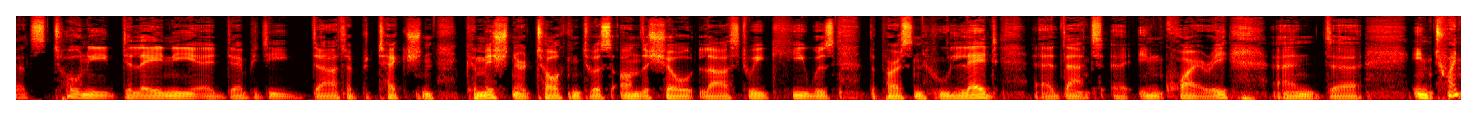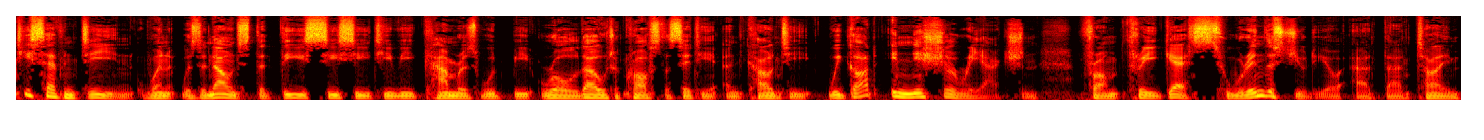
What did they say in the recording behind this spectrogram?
That's Tony Delaney, a Deputy Data Protection Commissioner, talking to us on the show last week. He was the person who led uh, that uh, inquiry. And uh, in 2017, when it was announced that these CCTV cameras would be rolled out across the city and county, we got initial reaction from three guests who were in the studio at that time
